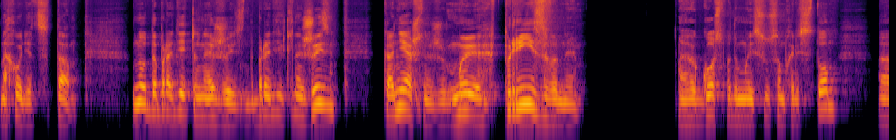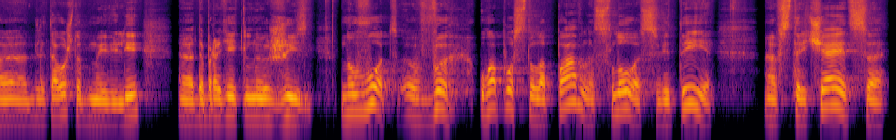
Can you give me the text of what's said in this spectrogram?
находятся там. Ну, добродетельная жизнь. Добродетельная жизнь, конечно же, мы призваны Господом Иисусом Христом э, для того, чтобы мы вели э, добродетельную жизнь. Но вот в, у апостола Павла слово «святые» встречается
